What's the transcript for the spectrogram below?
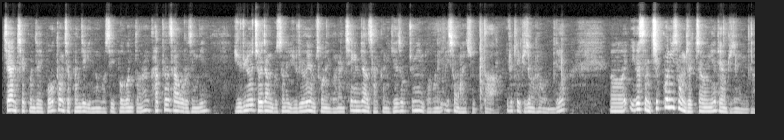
제한채권자의 보통 재판적이 있는 곳의 법원 또는 같은 사고로 생긴 유료 저장 부선의 유료오염 손해에 관한 책임제한 사건이 계속 중인 법원에 이송할 수 있다. 이렇게 규정을 하고 있는데요. 어, 이것은 직권이송 결정에 대한 규정입니다.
